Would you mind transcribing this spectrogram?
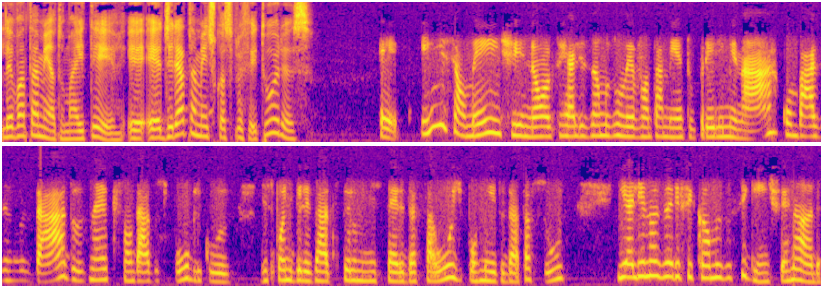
levantamento, Maite? É, é diretamente com as prefeituras? É, inicialmente nós realizamos um levantamento preliminar com base nos dados, né, que são dados públicos disponibilizados pelo Ministério da Saúde por meio do DataSUS, e ali nós verificamos o seguinte, Fernanda,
